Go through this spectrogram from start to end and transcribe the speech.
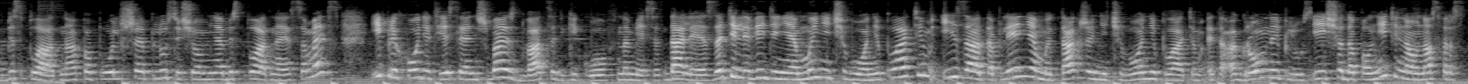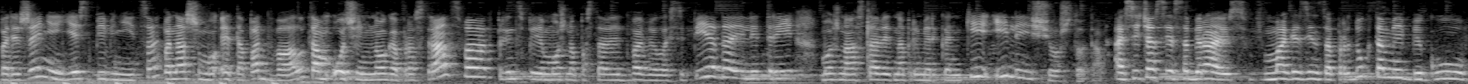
бесплатно по Польше, плюс еще у меня бесплатно бесплатная смс и приходит, если я не ошибаюсь, 20 гигов на месяц. Далее, за телевидение мы ничего не платим и за отопление мы также ничего не платим. Это огромный плюс. И еще дополнительно у нас в распоряжении есть пивница. По-нашему это подвал. Там очень много пространства. В принципе, можно поставить два велосипеда или три. Можно оставить, например, коньки или еще что-то. А сейчас я собираюсь в магазин за продуктами, бегу,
